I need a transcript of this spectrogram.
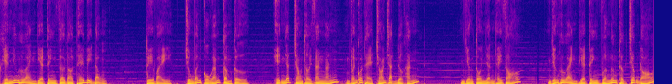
khiến những hư ảnh địa tinh rơi vào thế bị động. Tuy vậy, chúng vẫn cố gắng cầm cự, ít nhất trong thời gian ngắn vẫn có thể trói chặt được hắn. Nhưng tôi nhận thấy rõ, những hư ảnh địa tinh vừa ngưng thực trước đó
